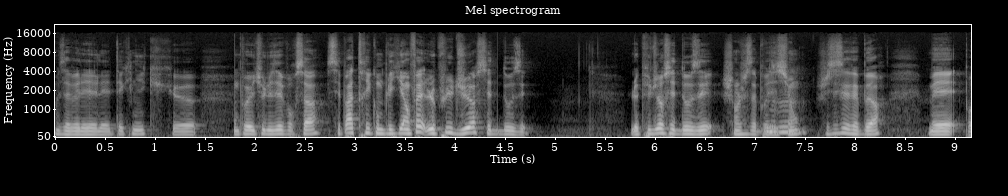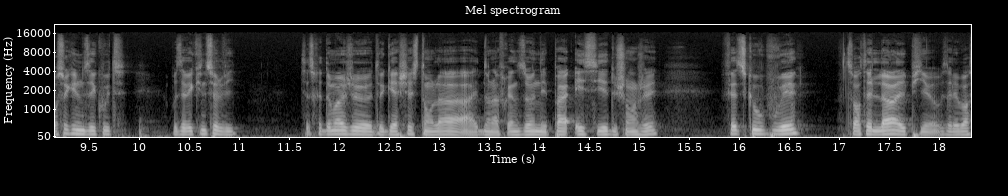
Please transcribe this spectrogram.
vous avez les, les techniques qu'on peut utiliser pour ça. C'est pas très compliqué. En fait, le plus dur, c'est de doser. Le plus dur, c'est doser, changer sa position. Mhm. Je sais que ça fait peur, mais pour ceux qui nous écoutent, vous avez qu'une seule vie. Ce serait dommage de, gâcher ce temps-là à être dans la friend zone et pas essayer de changer. Faites ce que vous pouvez. Sortez de là et puis euh, vous allez voir,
